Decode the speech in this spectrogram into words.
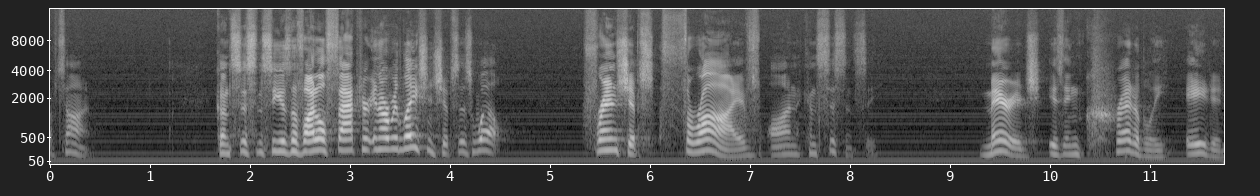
of time. Consistency is a vital factor in our relationships as well. Friendships thrive on consistency. Marriage is incredibly aided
